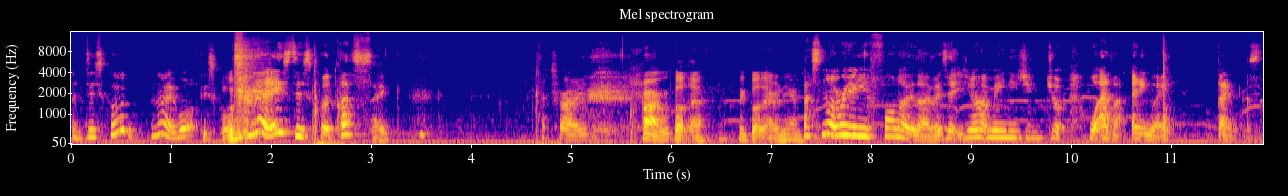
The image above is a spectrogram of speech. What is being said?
and Discord. No, what? Discord. Yeah, it's Discord. That's sake. I tried. Alright, we got there. We got there in the end. That's not really a follow though, is it? You know what I mean? You should jo- whatever. Anyway, thanks.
